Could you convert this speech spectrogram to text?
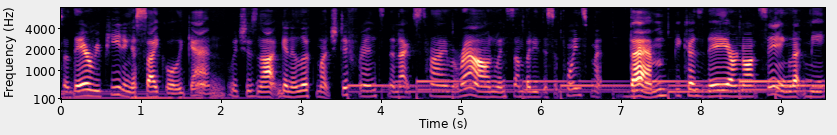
So they're repeating a cycle again, which is not going to look much different the next time around when somebody disappoints them because they are not saying, Let me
